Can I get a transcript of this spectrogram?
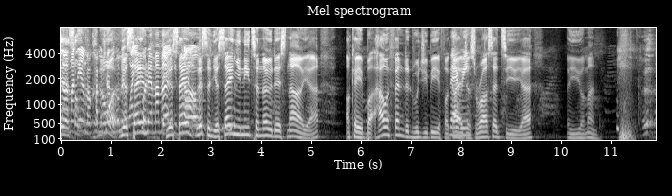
down my so- DMs. I'm coming to know the woman. You're you saying, my man? you're saying, listen, you're saying you need to know this now, yeah? Okay, but how offended would you be if a guy Very. just raw said to you, yeah? Are you a man?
